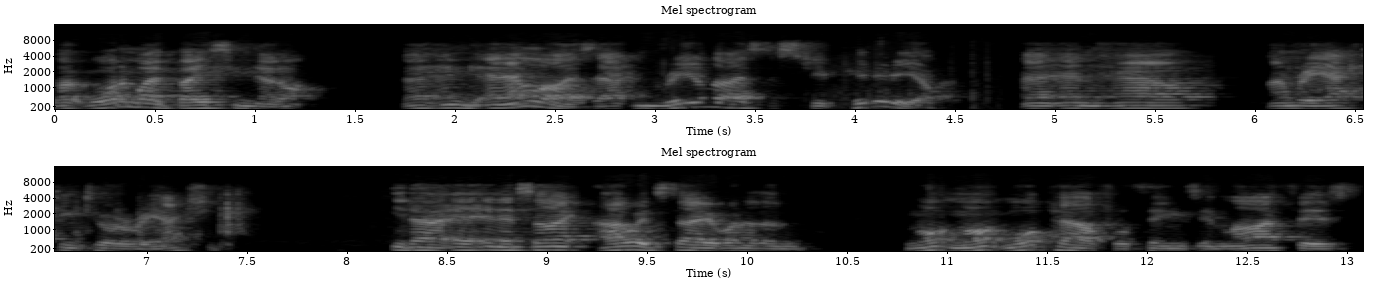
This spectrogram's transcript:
Like, what am I basing that on? And, and analyze that and realize the stupidity of it and, and, how I'm reacting to a reaction. You know, and, and, it's like, I would say one of the more, more, more, powerful things in life is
